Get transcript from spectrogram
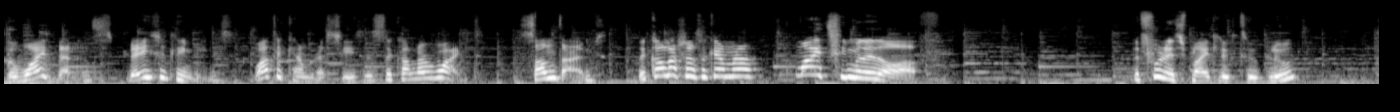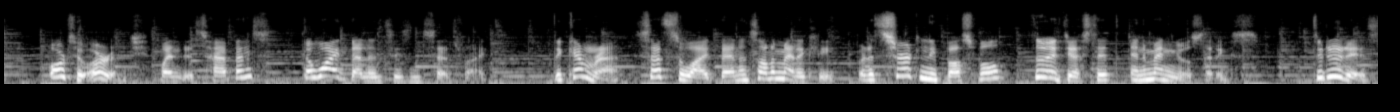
The white balance basically means what the camera sees as the color white. Sometimes the colors of the camera might seem a little off. The footage might look too blue or too orange. When this happens, the white balance isn't set right. The camera sets the white balance automatically, but it's certainly possible to adjust it in the manual settings. To do this,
